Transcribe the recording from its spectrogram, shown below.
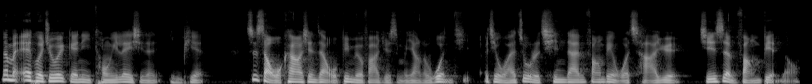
那么 Apple 就会给你同一类型的影片。至少我看到现在，我并没有发觉什么样的问题，而且我还做了清单，方便我查阅，其实是很方便的哦。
